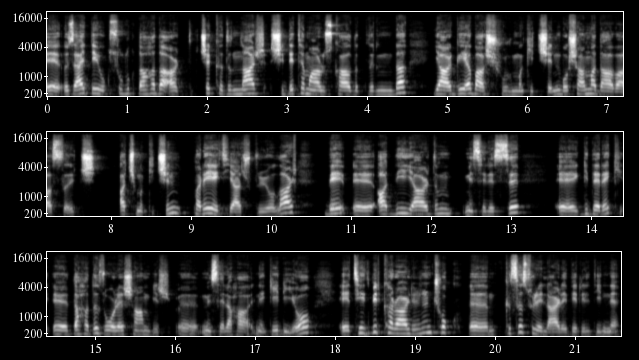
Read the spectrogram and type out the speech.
E, özellikle yoksulluk daha da arttıkça kadınlar şiddete maruz kaldıklarında yargıya başvurmak için, boşanma davası açmak için paraya ihtiyaç duyuyorlar ve e, adli yardım meselesi e, giderek e, daha da zorlaşan bir e, mesele haline geliyor. E, tedbir kararlarının çok e, kısa sürelerde verildiğini,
